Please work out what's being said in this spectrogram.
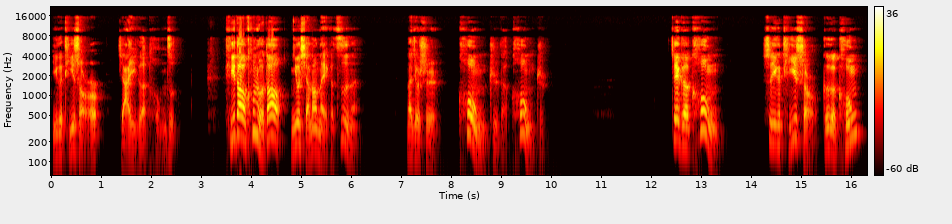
一个提手加一个同字，提到空手道，你又想到哪个字呢？那就是控制的控制。这个控是一个提手，隔个空，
